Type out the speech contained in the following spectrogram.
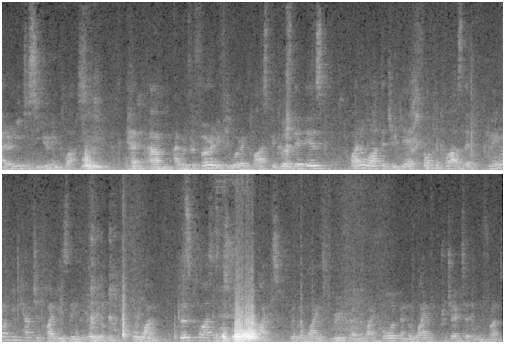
I don't need to see you in class. um, I would prefer it if you were in class because there is quite a lot that you get from the class that may not be captured quite easily in the video. For one, this class is extremely white, with a white roof and a white board and the white projector in the front.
